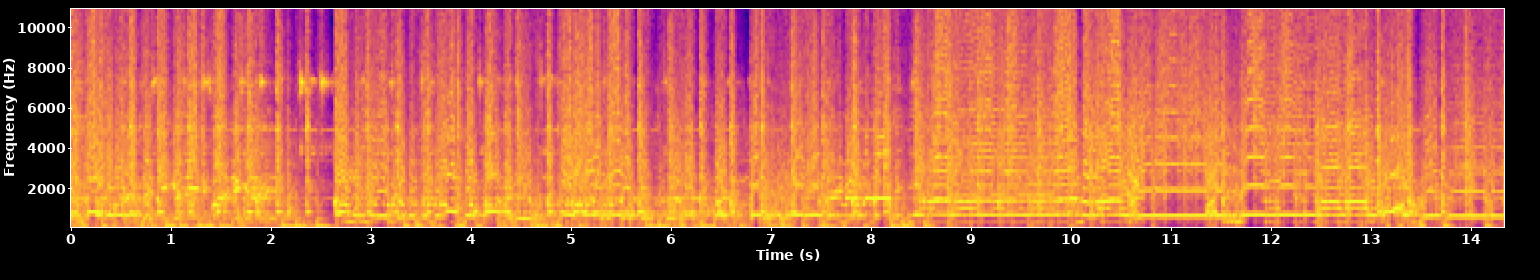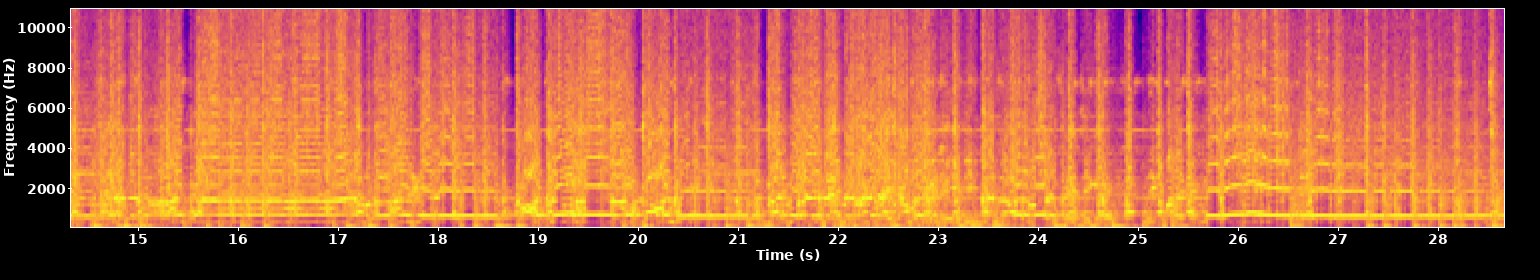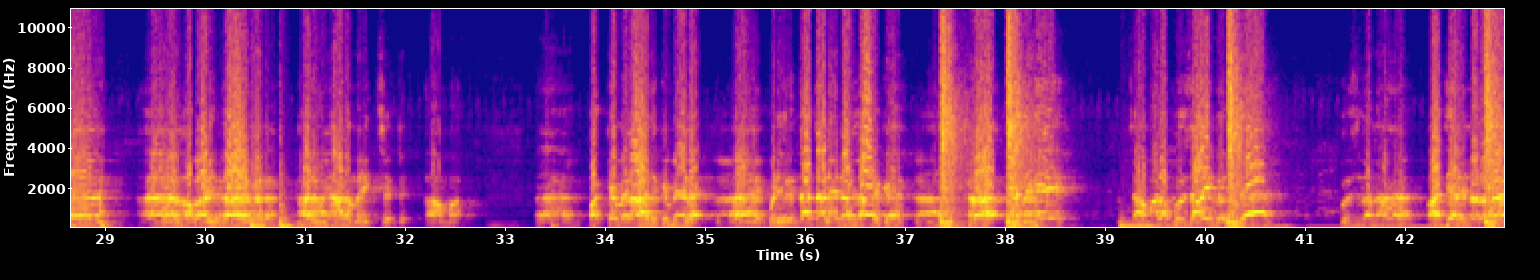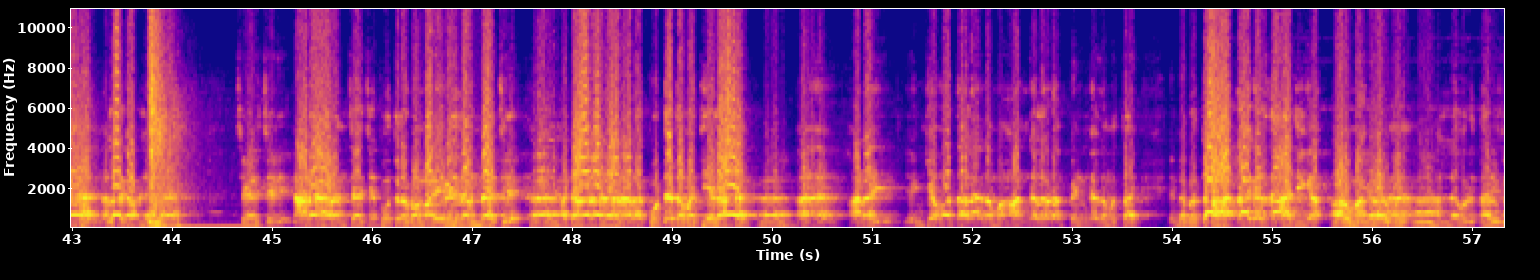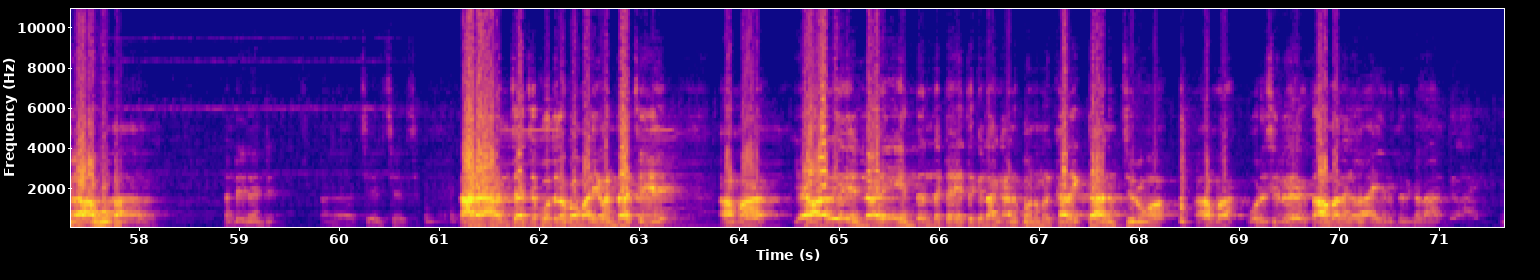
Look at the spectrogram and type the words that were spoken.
அப்படித்தான் அருமையான mic set ஆமா. பக்கம் மேல அதுக்கு மேல. இப்படி இருந்தா தானே நல்லா இருக்கு சாமால புதுசா வாங்கிட்டு வந்துட்ட. புதுசுதானா பாத்தியார் என்ன நல்லா இருக்காப்ல சரி சரி. நாட ஆரம்பிச்சாச்சு. கூத்துல கோமாளி வெளில வந்தாச்சு. ஆ. அடாடாடாடா, கூட்டத்தை பத்தியல. ஆனா எங்க பார்த்தாலும் நம்ம ஆண்களோட பெண்கள் நம்ம த- என்ன பத்தா ஆத்தாக்கள் தான் அதிகம். நல்ல ஒரு. ஆ. நன்றி நன்றி. சரி சரி சரி. நாட ஆரம்பிச்சாச்சு கூத்துல கோமாளியும் வந்தாச்சு. ஆமா யாரு எல்லாரையும் எந்தெந்த டயத்துக்கு நாங்க அனுப்பணும்னு கரெக்டா அனுப்பிச்சிருவோம். ஆமா ஒரு சில தாமதங்கள் ஆகி இருந்திருக்கலாம்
